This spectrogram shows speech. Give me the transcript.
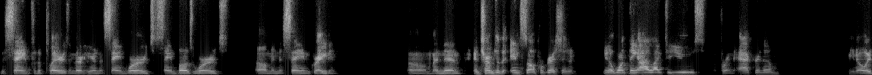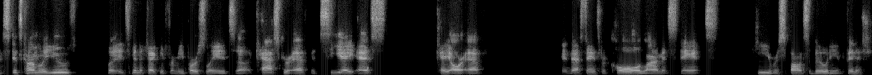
the same for the players and they're hearing the same words, same buzzwords, um, and the same grading. Um, and then in terms of the install progression, you know, one thing I like to use for an acronym you know, it's it's commonly used, but it's been effective for me personally. It's uh, CASKRF. It's C A S K R F, and that stands for call, alignment, stance, key, responsibility, and finish.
